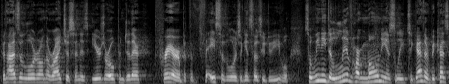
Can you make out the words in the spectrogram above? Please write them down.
For the eyes of the Lord are on the righteous, and his ears are open to their prayer, but the face of the Lord is against those who do evil. So we need to live harmoniously together because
